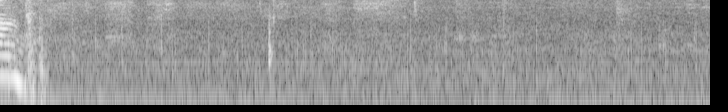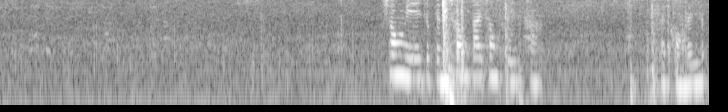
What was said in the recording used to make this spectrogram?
ล่าง ช่องนี้จะเป็นช่องใต้ช่องฟซค่ะ ใส่ของได้เยอะ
